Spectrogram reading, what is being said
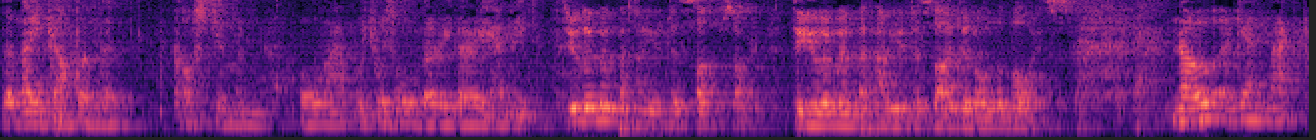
the makeup and the costume and all that, which was all very very heavy. Do you remember how you decided? Sorry, do you remember how you decided on the voice? No, again that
